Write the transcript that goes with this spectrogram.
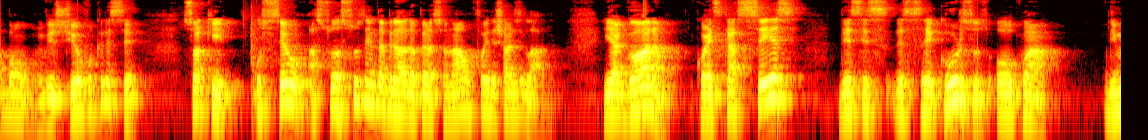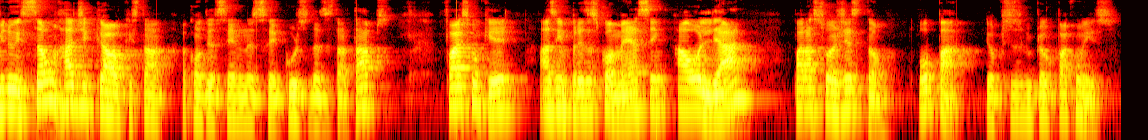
tá bom, investir eu vou crescer. Só que o seu, a sua sustentabilidade operacional foi deixada de lado. E agora, com a escassez desses, desses recursos ou com a diminuição radical que está acontecendo nesses recursos das startups, faz com que as empresas comecem a olhar para a sua gestão. Opa, eu preciso me preocupar com isso.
